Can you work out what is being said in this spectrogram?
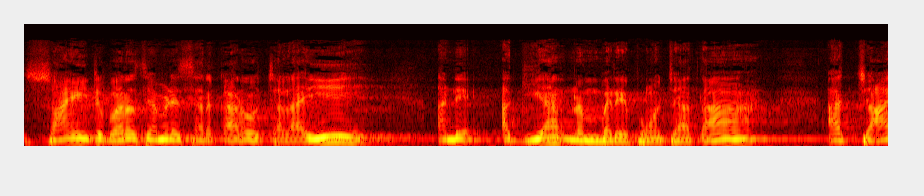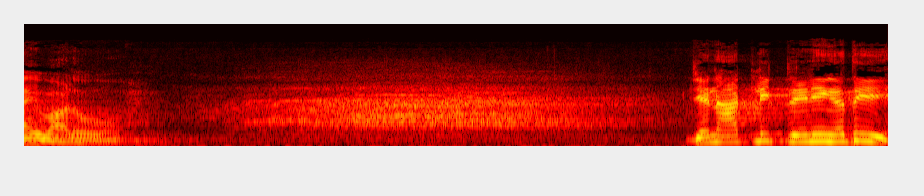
સાહીઠ વર્ષ એમણે સરકારો ચલાવી અને અગિયાર નંબરે પહોંચાતા આ ચાય વાળો જેને આટલી ટ્રેનિંગ હતી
